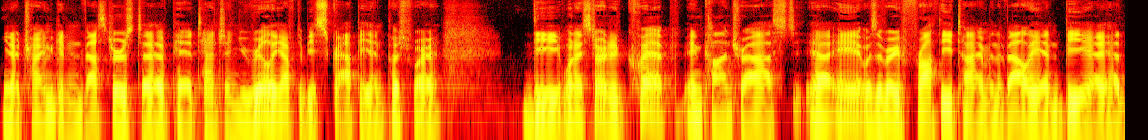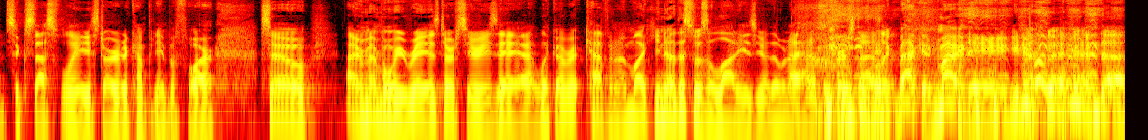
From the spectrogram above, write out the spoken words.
you know trying to get investors to pay attention. You really have to be scrappy and push for it the when I started Quip, in contrast, uh, a it was a very frothy time in the valley, and b I had successfully started a company before, so. I remember when we raised our Series A, I look over at Kevin I'm like, you know, this was a lot easier than what I had it the first time. I was like, back in my day, you know, and, uh,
